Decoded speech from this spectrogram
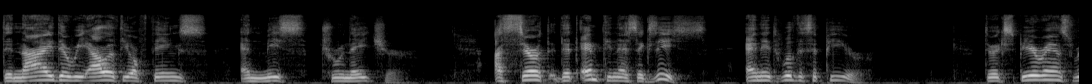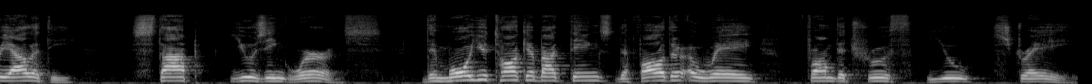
Deny the reality of things and miss true nature. Assert that emptiness exists and it will disappear. To experience reality, stop using words. The more you talk about things, the farther away from the truth you stray.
